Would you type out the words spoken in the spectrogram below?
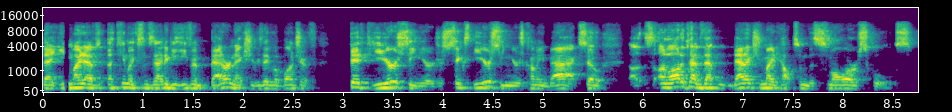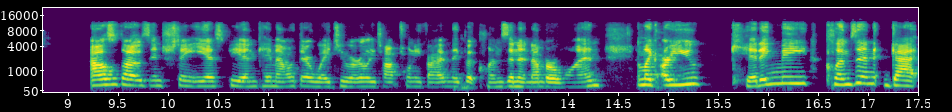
that you might have a team like Cincinnati be even better next year because they have a bunch of fifth year seniors or sixth year seniors coming back. So uh, a lot of times that that actually might help some of the smaller schools. I also thought it was interesting. ESPN came out with their way too early top 25 and they put Clemson at number one. I'm like, are you kidding me? Clemson got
